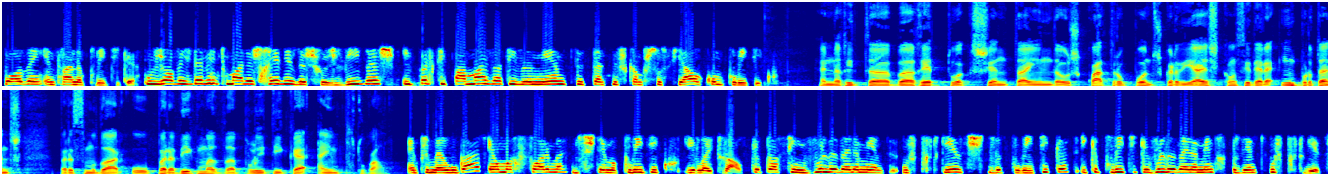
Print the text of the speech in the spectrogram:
podem entrar na política. Os jovens devem tomar as rédeas das suas vidas e participar mais ativamente, tanto nos campos social como político. Ana Rita Barreto acrescenta ainda os quatro pontos cardeais que considera importantes para se mudar o paradigma da política em Portugal. Em primeiro lugar, é uma reforma do sistema político e eleitoral, que aproxime verdadeiramente os portugueses da política e que a política verdadeiramente represente os portugueses.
